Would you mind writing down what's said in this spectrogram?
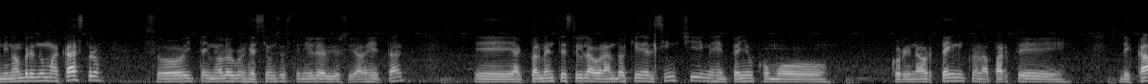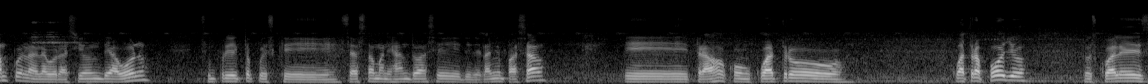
mi nombre es Numa Castro, soy tecnólogo en gestión sostenible de biodiversidad vegetal. Eh, actualmente estoy laborando aquí en el Sinchi y me desempeño como coordinador técnico en la parte de campo, en la elaboración de abono. Es un proyecto pues, que se ha estado manejando desde el año pasado. Eh, trabajo con cuatro, cuatro apoyos, los cuales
